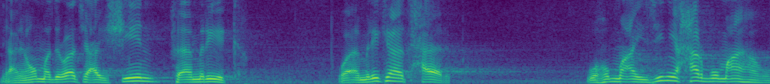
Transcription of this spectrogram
يعني هم دلوقتي عايشين في أمريكا وأمريكا هتحارب. وهم عايزين يحاربوا معاها اهو.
